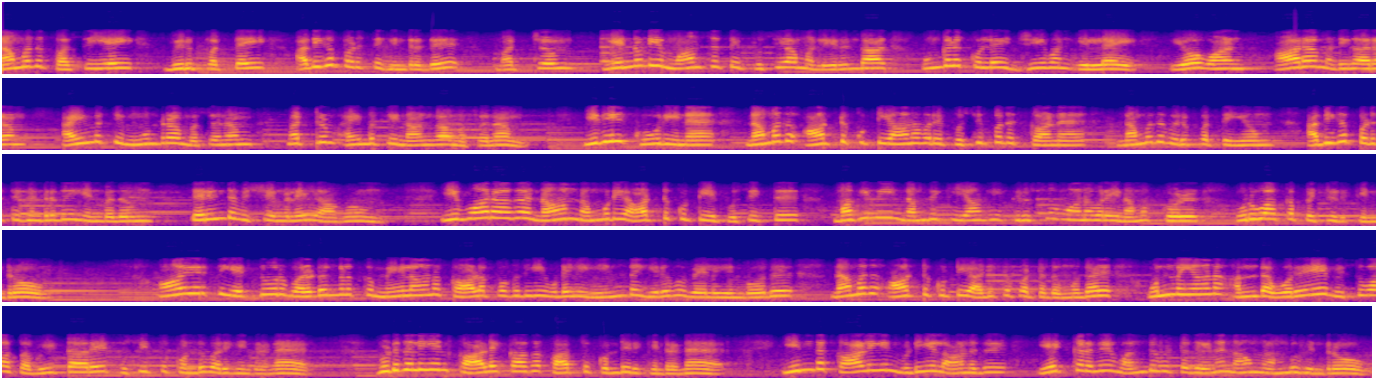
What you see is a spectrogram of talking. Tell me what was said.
நமது பசியை விருப்பத்தை அதிகப்படுத்துகின்றது மற்றும் என்னுடைய மாம்சத்தை புசியாமல் இருந்தால் உங்களுக்குள்ளே ஜீவன் இல்லை. யோவான் ஆறாம் அதிகாரம் ஐம்பத்தி மூன்றாம் வசனம் மற்றும் ஐம்பத்தி நான்காம் வசனம். இதில் கூறின நமது ஆட்டுக்குட்டியானவரை புசிப்பதற்கான நமது விருப்பத்தையும் அதிகப்படுத்துகின்றது என்பதும் தெரிந்த விஷயங்களே ஆகும். இவ்வாறாக நாம் நம்முடைய ஆட்டுக்குட்டியை புசித்து மகிமையின் நம்பிக்கையாகி கிறிஸ்துவானவரை நமக்குள் உருவாக்க பெற்றிருக்கின்றோம். ஆயிரத்தி எட்நூறு வருடங்களுக்கு மேலான காலப்பகுதியை உடைய இந்த இரவு வேலையின் போது நமது ஆட்டுக்குட்டி அடிக்கப்பட்டது முதல் உண்மையான அந்த ஒரே விசுவாச வீட்டாரே புசித்துக் கொண்டு வருகின்றனர். விடுதலையின் காலைக்காக காத்து கொண்டிருக்கின்றனர் இந்த காலையின் விடியல் ஆனது ஏற்கனவே வந்துவிட்டது என நாம் நம்புகின்றோம்.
